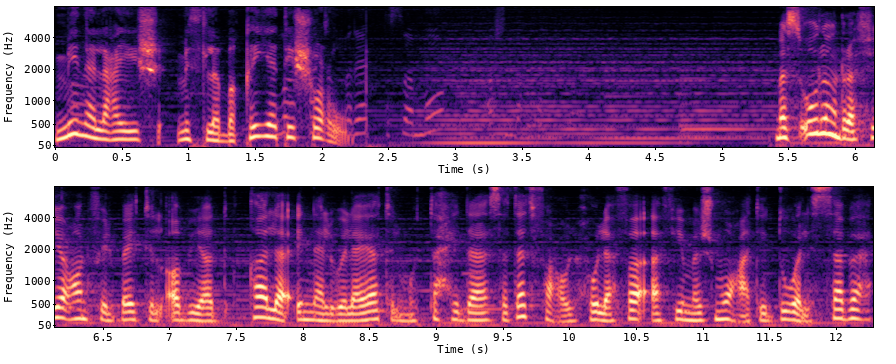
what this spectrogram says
من العيش مثل بقية الشعوب. مسؤول رفيع في البيت الأبيض قال إن الولايات المتحدة ستدفع الحلفاء في مجموعة الدول السبع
